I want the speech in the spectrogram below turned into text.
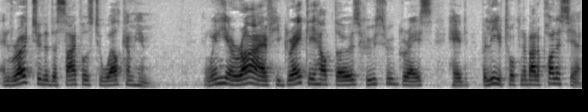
and wrote to the disciples to welcome him. And when he arrived, he greatly helped those who through grace had believed, talking about Apollos here.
